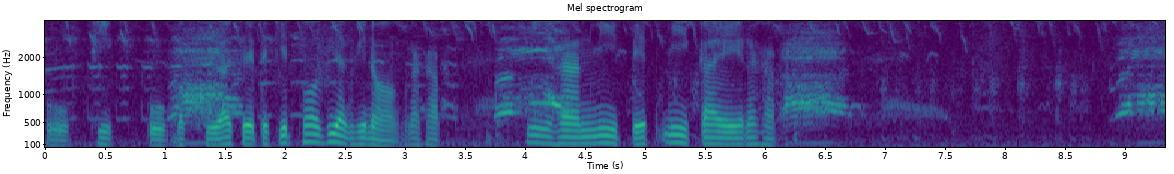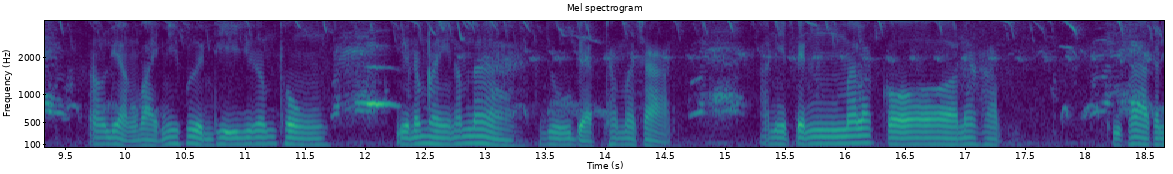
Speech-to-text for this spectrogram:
ปลูกพริกปลูกมะเขือเศรษฐกิจพ่อเพียงพี่น้องนะครับ มีห่านมีเป็ดมีไก่นะครับเอาเลี้ยงไว้มีพื้นที่อยู่น้ำทงอยู่น้ำไห้น้ำหน้าอยู่แบบธรรมชาติ อันนี้เป็นมะละกอนะครับ ที่พากัน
